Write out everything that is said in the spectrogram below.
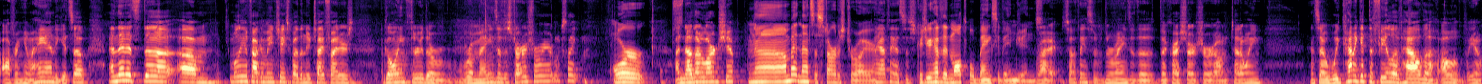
offering him a hand. He gets up, and then it's the um, Millennium Falcon being chased by the new Tie Fighters, going through the remains of the Star Destroyer. It looks like Or another large ship. no, I'm betting that's a Star Destroyer. Yeah, I think that's the Because you have the multiple banks of engines. Right. So I think it's the remains of the the crash Star Destroyer on Tatooine, and so we kind of get the feel of how the oh you know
